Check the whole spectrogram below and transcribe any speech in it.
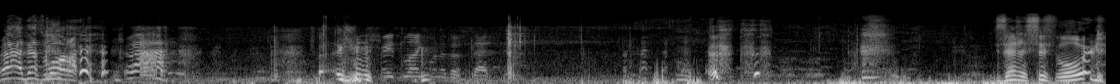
ah, that's water. ah. It's like one of those sad things. Is that a Sith Lord?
